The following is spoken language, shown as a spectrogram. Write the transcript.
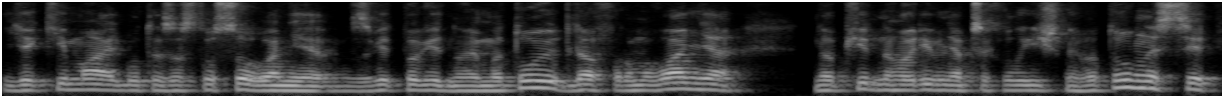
які мають бути застосовані з відповідною метою для формування необхідного рівня психологічної готовності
